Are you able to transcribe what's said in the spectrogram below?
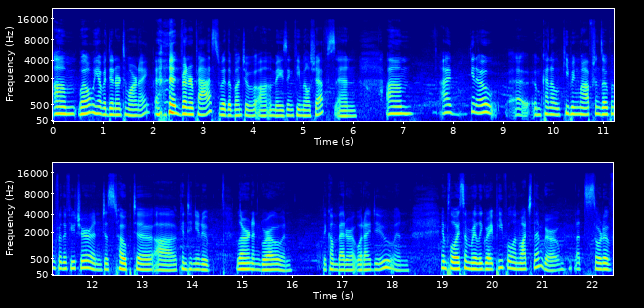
Um, well, we have a dinner tomorrow night at Brenner Pass with a bunch of uh, amazing female chefs, and um, I, you know, uh, I'm kind of keeping my options open for the future, and just hope to uh, continue to learn and grow and become better at what I do, and employ some really great people and watch them grow. That's sort of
